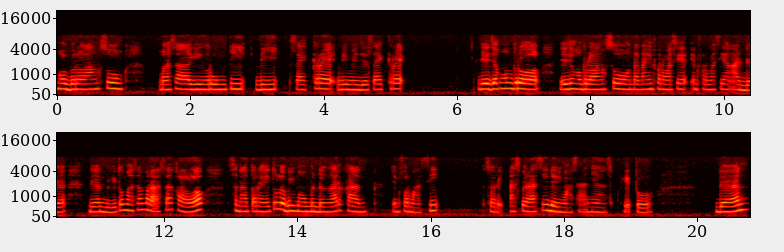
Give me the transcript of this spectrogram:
ngobrol langsung. Masa lagi ngerumpi di sekre di meja sekre diajak ngobrol diajak ngobrol langsung tentang informasi-informasi yang ada. Dengan begitu masa merasa kalau senatornya itu lebih mau mendengarkan informasi sorry aspirasi dari masanya seperti itu. Dan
